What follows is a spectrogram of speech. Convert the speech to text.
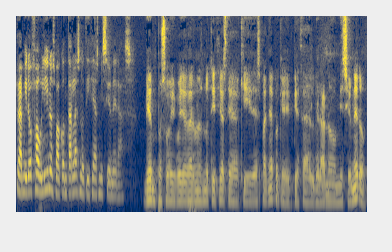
Ramiro Fauli nos va a contar las noticias misioneras. Bien, pues hoy voy a dar unas noticias de aquí de España porque empieza el verano misionero.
